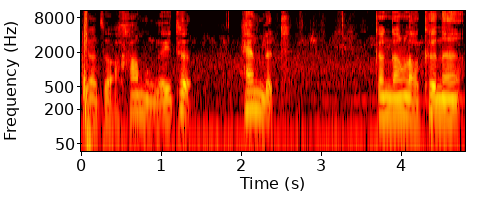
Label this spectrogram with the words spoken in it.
叫做哈姆雷特 （Hamlet）。刚刚老克呢，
